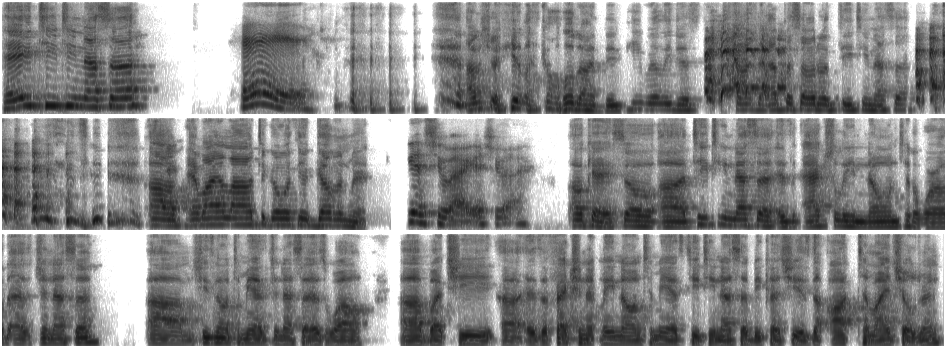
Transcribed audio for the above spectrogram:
Hey, TT Nessa. Hey. I'm sure you're like, hold on, did he really just start the episode with TT Nessa? um, am I allowed to go with your government? Yes, you are. Yes, you are. Okay, so uh, TT Nessa is actually known to the world as Jennessa. Um, she's known to me as Jennessa as well, uh, but she uh, is affectionately known to me as TT Nessa because she is the aunt to my children.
